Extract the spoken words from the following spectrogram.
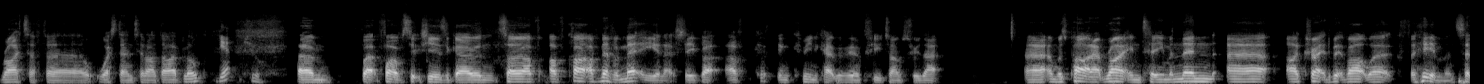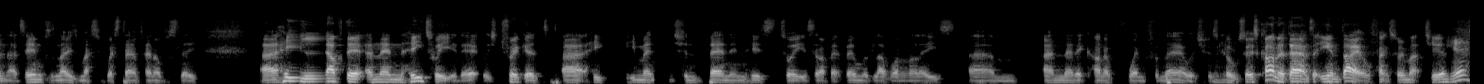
writer for West Ham Till I Die blog. Yeah, sure. um, about five or six years ago, and so I've I've kind I've never met Iain actually, but I've been communicated with him a few times through that, uh, and was part of that writing team. And then uh, I created a bit of artwork for him and sent that to him because I know he's a massive West Ham fan, obviously. Uh, he loved it, and then he tweeted it, which triggered. Uh, he he mentioned Ben in his tweet. and said, "I bet Ben would love one of these." Um, and then it kind of went from there, which was cool. So it's kind of down to Iain Dale. Thanks very much, Iain Yeah,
